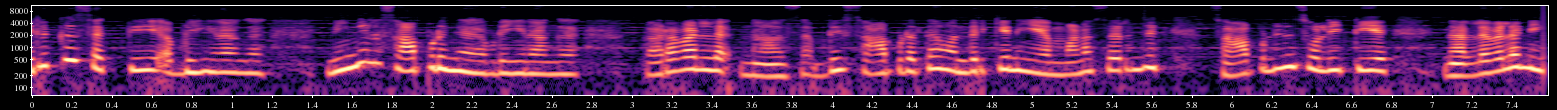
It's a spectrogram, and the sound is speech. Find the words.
இருக்கு சக்தி அப்படிங்கிறாங்க. நீங்களும் சாப்பிடுங்க அப்படிங்கிறாங்க. பரவாயில்ல நான் அப்படியே சாப்பிட தான் வந்திருக்கேன். நீ என் மனசறிஞ்சு சாப்பிடுன்னு சொல்லிட்டியே. நல்ல வேலை நீ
